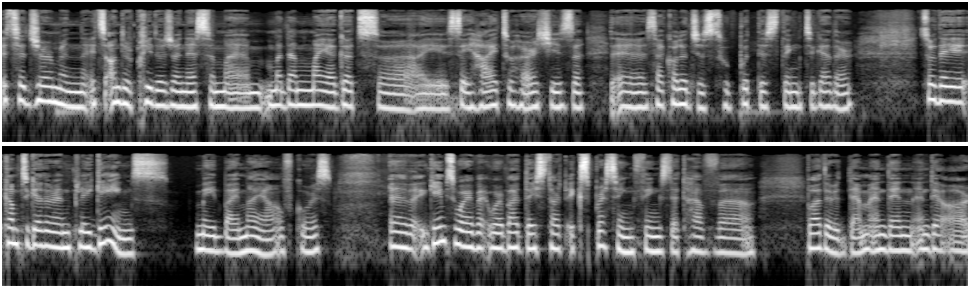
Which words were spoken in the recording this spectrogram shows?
it's a German, it's under Prix de Jeunesse. Ma, Madame Maya Götz, uh, I say hi to her. She's a, a psychologist who put this thing together. So they come together and play games made by Maya, of course. Uh, games where, whereby they start expressing things that have uh, bothered them, and then and there are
